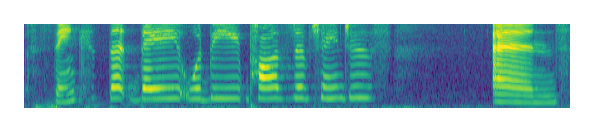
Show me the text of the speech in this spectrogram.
think that they would be positive changes. And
